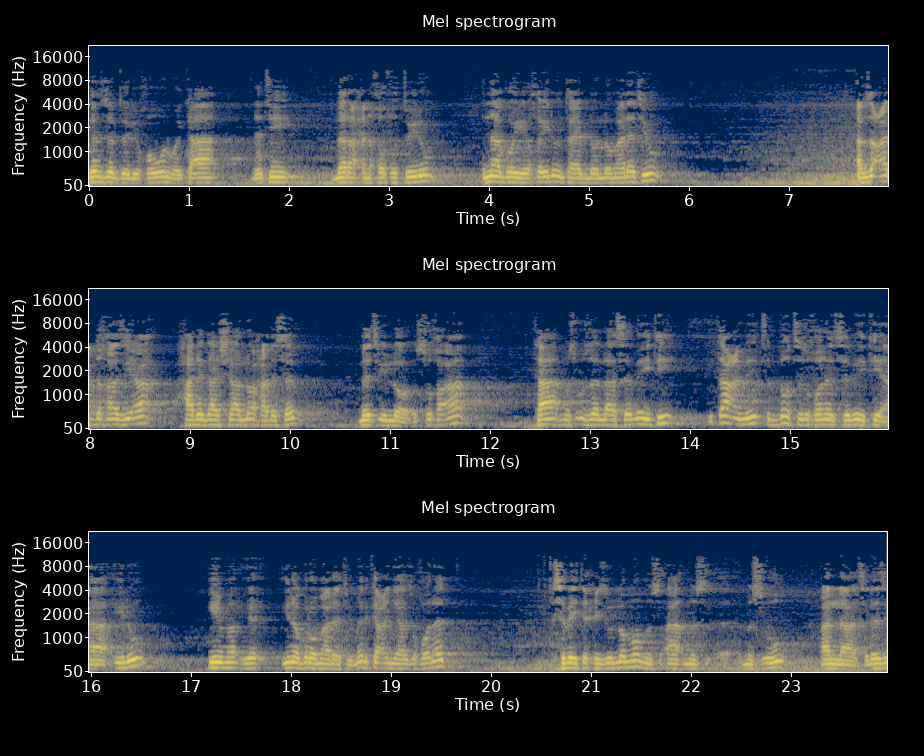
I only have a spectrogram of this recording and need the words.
ገንዘብ ደል ይኸውን ወይ ከዓ ነቲ መራሒ ንኸፍቱ ኢሉ እናጎዮ ከይዱ እንታይ የብለሎ ማለት እዩ ኣብዛ ዓድኻ እዚኣ ሓደ ጋሻ ኣሎ ሓደ ሰብ መፅሎ እሱ ከዓ እታ ምስኡ ዘላ ሰበይቲ ብጣዕሚ ፅብቕቲ ዝኾነት ሰበይቲ ኢሉ ይነግሮ ማለት እዩ መልክዐኛ ዝኾነት ሰበይቲ ሒዙሎሞ ምስኡ ኣላ ስለዚ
